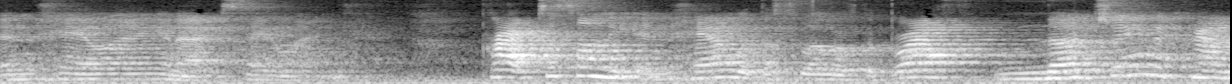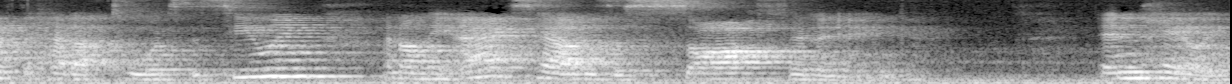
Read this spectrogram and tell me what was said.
Inhaling and exhaling. Practice on the inhale with the flow of the breath, nudging the crown of the head up towards the ceiling, and on the exhale, there's a softening. Inhaling,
